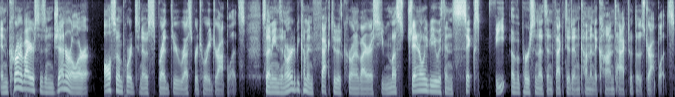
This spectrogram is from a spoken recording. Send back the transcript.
and coronaviruses in general are also important to know spread through respiratory droplets. So that means in order to become infected with coronavirus, you must generally be within six feet of a person that's infected and come into contact with those droplets.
